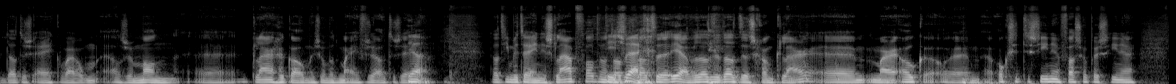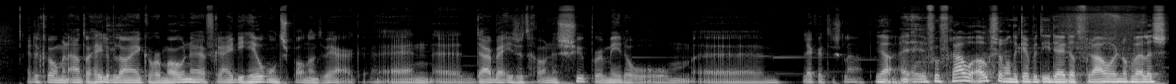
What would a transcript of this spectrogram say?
dat is eigenlijk waarom als een man eh, klaargekomen is, om het maar even zo te zeggen, Ja. dat hij meteen in slaap valt. Want Die dat, is weg. dat, eh, ja, want dat, dat is gewoon klaar. Ehm, maar ook ehm, oxytocine en vasopressine. Er komen een aantal hele belangrijke hormonen vrij die heel ontspannend werken. En eh, daarbij is het gewoon een super middel om ehm, lekker te slapen. Ja, en voor vrouwen ook zo, want ik heb het idee dat vrouwen nog wel eens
